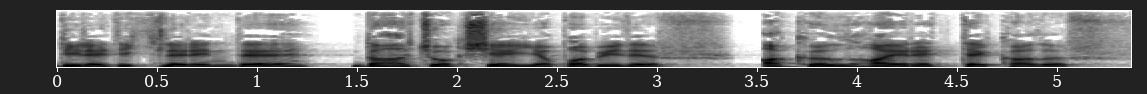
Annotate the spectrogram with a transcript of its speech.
dilediklerinde daha çok şey yapabilir. Akıl hayrette kalır.''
